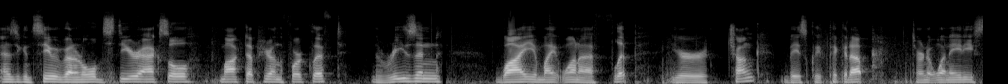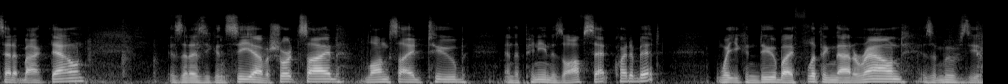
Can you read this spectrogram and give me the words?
as you can see, we've got an old steer axle mocked up here on the forklift. The reason why you might want to flip your chunk, basically pick it up, turn it 180, set it back down, is that as you can see, I have a short side, long side tube, and the pinion is offset quite a bit. What you can do by flipping that around is it moves the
